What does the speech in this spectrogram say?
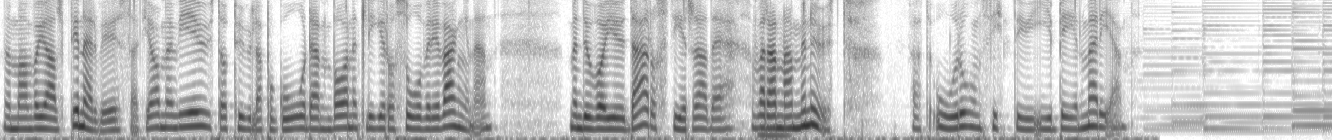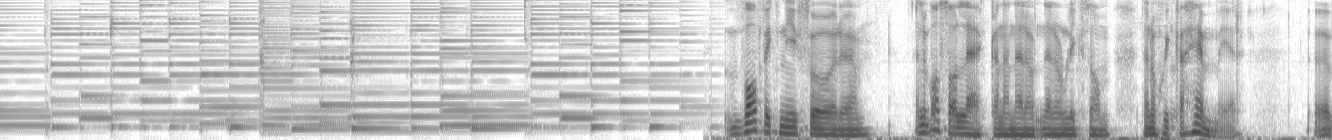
Men man var ju alltid nervös att ja men vi är ute och pular på gården, barnet ligger och sover i vagnen. Men du var ju där och stirrade varannan minut. För att oron sitter ju i benmärgen. Vad fick ni för, eh, eller vad sa läkarna när de, när de liksom, när de skickade hem er? Eh,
